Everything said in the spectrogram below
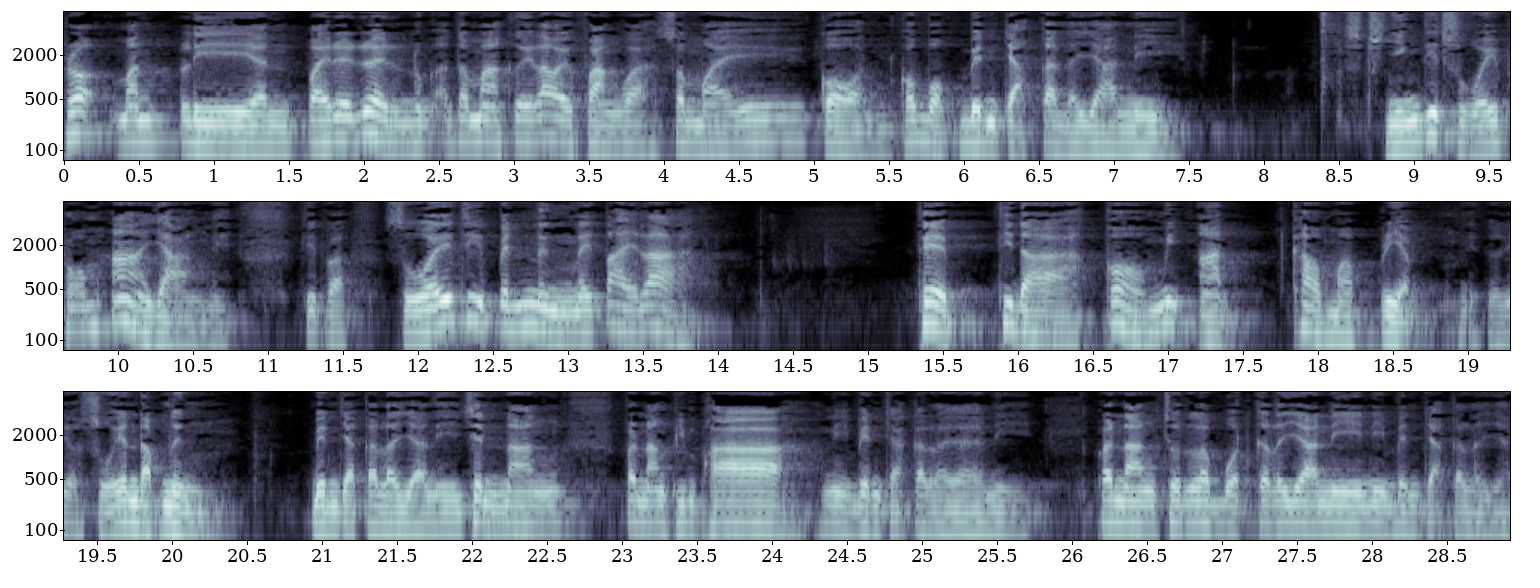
พราะมันเปลี่ยนไปเรื่อยๆลุงอาตมาเคยเล่าให้ฟังว่า สมัยก่อนเขาบอกเบญจกัลยาณี หญิงที่สวยพร้อมห้าอย่างนี่คิดว่า สวยที่เป็นหนึ่งในใต้ล่า เทพธิดาก็มิอาจเข้ามาเปรียบนี่เรียกสวยอันดับหนึ่งเบญจกัลยาณี เช่นนางพระนางพิมพา นี่เบญจกัลยาณี พระนางชนระบทกัลยาณี นี่เป็นจกกัลยา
